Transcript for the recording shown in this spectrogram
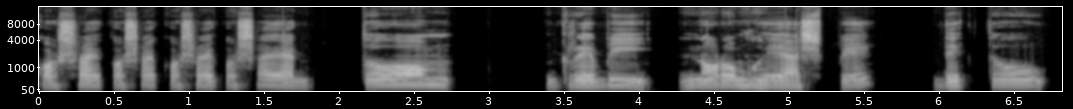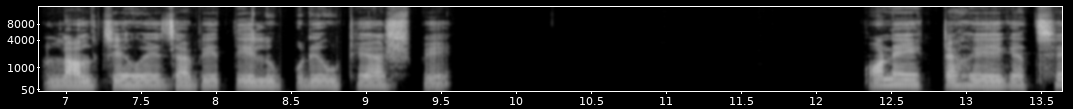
কষায় কষায় কষায় কষায় একদম গ্রেভি নরম হয়ে আসবে। দেখতেও লালচে হয়ে যাবে, তেল উপরে উঠে আসবে। অনেকটা হয়ে গেছে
